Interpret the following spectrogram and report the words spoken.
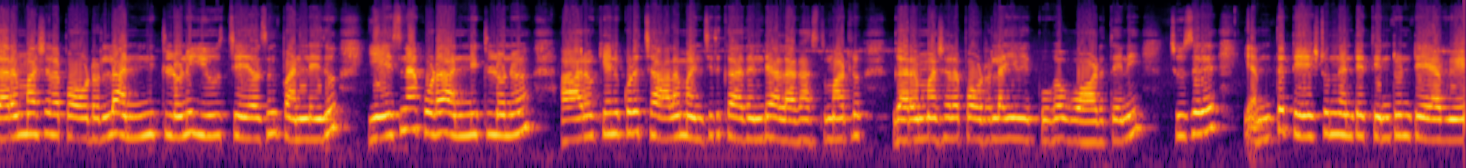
గరం మసాలా పౌడర్లో అన్నిట్లోనూ యూజ్ చేయాల్సిన పని లేదు. వేసినా కూడా అన్నిట్లోనూ ఆరోగ్యానికి కూడా చాలా మంచిది కాదండి. అలాగా అస్తమాట్లు గరం మసాలా పౌడర్లు అవి ఎక్కువగా వాడితేనే చూసారే ఎంత టేస్ట్ ఉందంటే తింటుంటే అవి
